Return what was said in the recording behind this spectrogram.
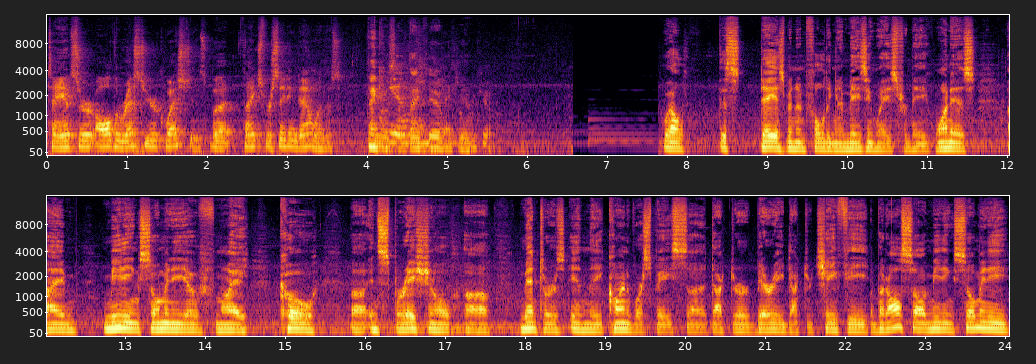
to answer all the rest of your questions. But thanks for sitting down with us. Thank you. Thank you. Thank you. Well, this day has been unfolding in amazing ways for me. One is I'm meeting so many of my co uh, inspirational uh, mentors in the carnivore space, uh, Dr. Berry, Dr. Chaffee, but also meeting so many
